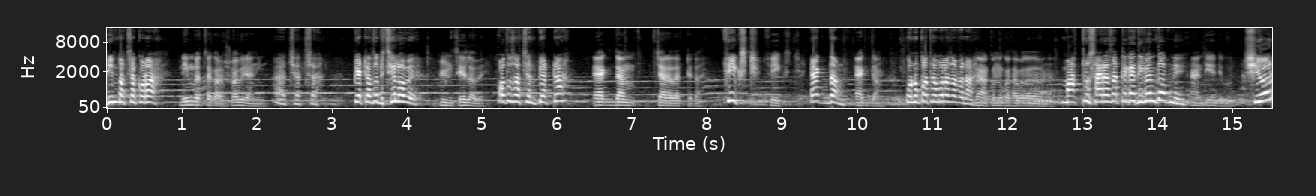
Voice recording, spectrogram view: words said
ডিম বাচ্চা করা? ডিম বাচ্চা করা সবই রানিং আচ্ছা আচ্ছা। পেটটা তো ছেল হবে? হুম সেল হবে। কত যাচ্ছেন পেটটা? একদম চার হাজার টাকা। ফিক্সড ফিক্সড একদম? একদম। কোনো কথা বলা যাবে না? না কোনো কথা বলা যাবে না। মাত্র চার হাজার টাকা দিবেন তো আপনি? হ্যাঁ দিয়ে দেবো। শিওর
